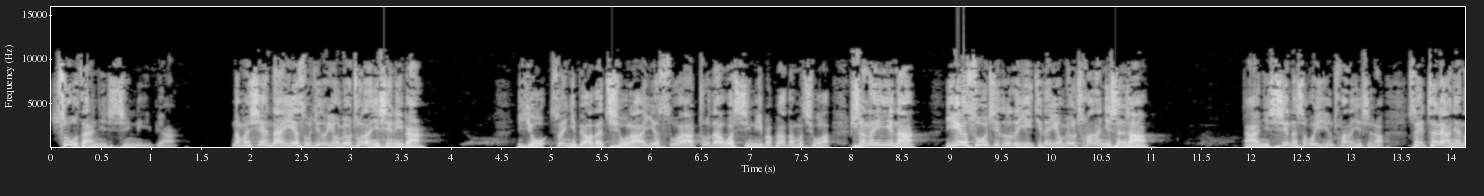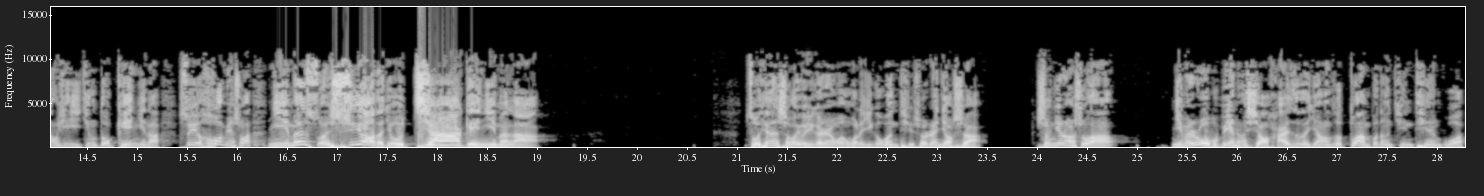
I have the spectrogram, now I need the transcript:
住在你心里边。那么现在耶稣基督有没有住在你心里边？有，所以你不要再求了。耶稣啊，住在我心里边，不要这么求了。神的义呢？耶稣基督的义，今天有没有穿到你身上？啊，你信的时候已经穿在你身上，所以这两件东西已经都给你了。所以后面说你们所需要的就加给你们了。昨天的时候有一个人问我了一个问题，说任教师啊，圣经上说你们如果不变成小孩子的样子，断不能进天国。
